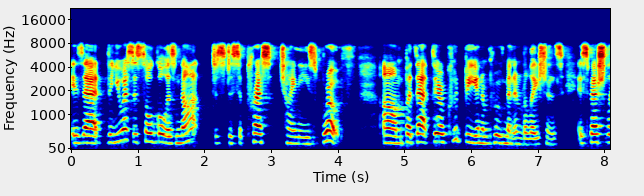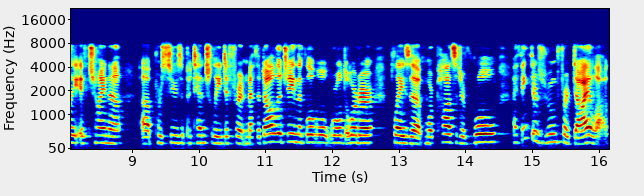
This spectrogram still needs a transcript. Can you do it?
is that the US's sole goal is not just to suppress Chinese growth, um, but that there could be an improvement in relations, especially if China uh, pursues a potentially different methodology in the global world order, plays a more positive role. I think there's room for dialogue.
